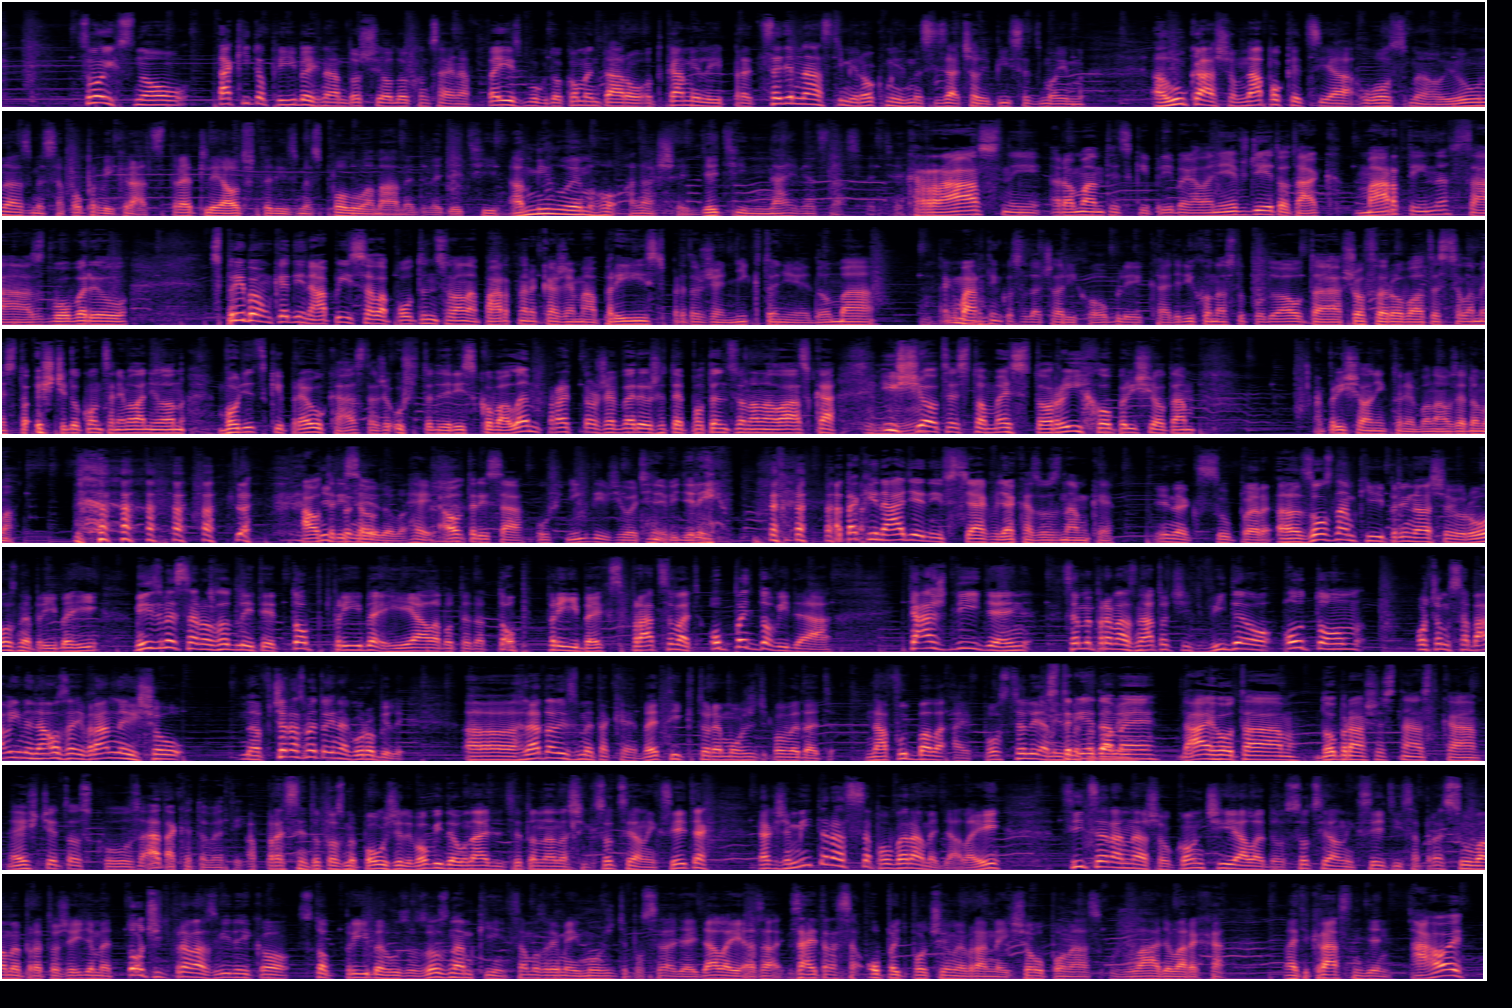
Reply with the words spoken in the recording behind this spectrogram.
svojich snov. Takýto príbeh nám došiel dokonca aj na Facebook do komentárov od Kamily. Pred 17 rokmi sme si začali písať s mojim Lukášom na Pokecia 8. júna sme sa poprvýkrát stretli a odvtedy sme spolu a máme dve deti a milujem ho a naše deti najviac na svete. Krásny romantický príbeh, ale nevždy je to tak. Martin sa zdôveril s príbehom, kedy napísala potenciálna partnerka, že má prísť, pretože nikto nie je doma Tak Martinko sa začal rýchlo obliekať, rýchlo nastúpil do auta, šoferoval cez celé mesto. Ešte dokonca nemal ani len vodický preukaz, takže už vtedy riskoval len preto, že veril, že to je potenciálna láska. Mhm. Išiel cez to mesto, rýchlo prišiel tam a prišiel nikto nebol naozaj doma. Autori Nikto sa, hej, autori sa už nikdy v živote nevideli. a taký nádejný vzťah vďaka zoznamke. Inak super. Zoznamky prinášajú rôzne príbehy. My sme sa rozhodli tie top príbehy, alebo teda top príbeh, spracovať opäť do videa. Každý deň chceme pre vás natočiť video o tom, o čom sa bavíme naozaj v rannej show. No, Včera sme to inak urobili. Uh, hľadali sme také vety, ktoré môžete povedať na futbale aj v posteli. A my sme to dali Striedame, daj ho tam, dobrá 16 ešte to skús a takéto vety. A presne toto sme použili vo videu, nájdete to na našich sociálnych sieťach. Takže my teraz sa poberáme ďalej. Síce ran našou končí, ale do sociálnych sietí sa presúvame, pretože ideme točiť pre vás videjko stop príbehu zo zoznamky. Samozrejme ich môžete posielať aj ďalej a za- zajtra sa opäť počujeme v rannej show po nás už Láďo Varecha. Majte krásny deň. Ahoj!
